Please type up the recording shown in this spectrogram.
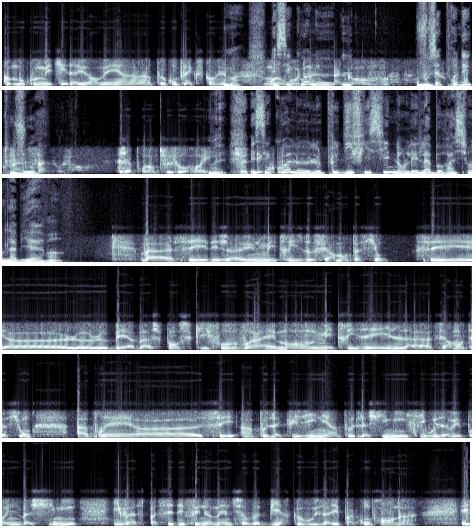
comme beaucoup de métiers d'ailleurs, mais un, peu complexe quand même. Hein. Et Moi, c'est quoi le- 25 ans, Vous apprenez toujours. J'apprends toujours, oui. Ouais. Et c'est quoi le, le plus difficile dans l'élaboration de la bière? Bah, C'est déjà une maîtrise de fermentation. C'est euh, le, le B.A.B.A. je pense qu'il faut vraiment maîtriser la fermentation. Après, euh, c'est un peu de la cuisine et un peu de la chimie. Si vous n'avez pas une base chimie, il va se passer des phénomènes sur votre bière que vous n'allez pas comprendre. Et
